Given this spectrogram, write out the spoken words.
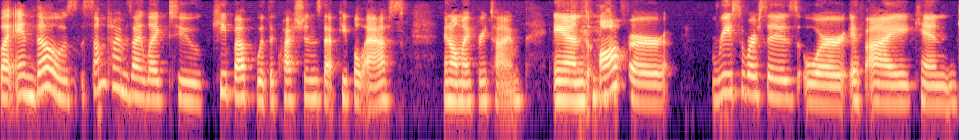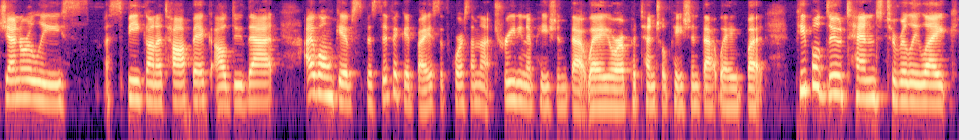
But in those, sometimes I like to keep up with the questions that people ask in all my free time and offer resources or if I can generally speak on a topic, I'll do that I won't give specific advice. Of course, I'm not treating a patient that way or a potential patient that way, but people do tend to really like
